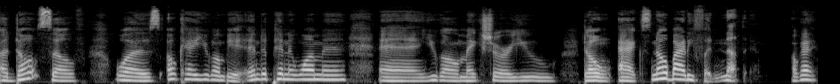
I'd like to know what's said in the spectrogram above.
adult self was okay, you're going to be an independent woman and you're going to make sure you don't ask nobody for nothing. Okay?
